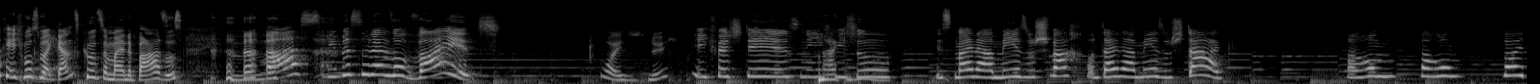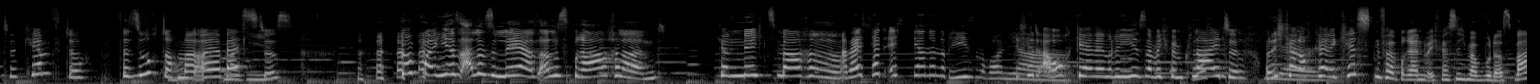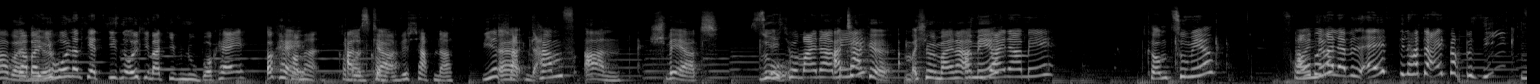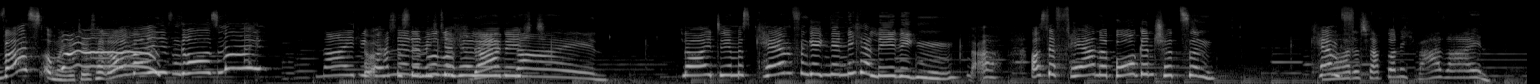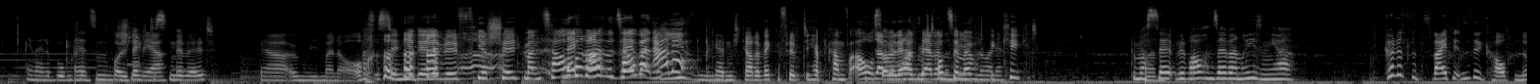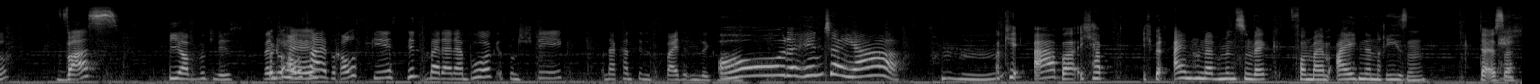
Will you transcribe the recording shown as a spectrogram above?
Okay, ich muss mal ganz kurz in meine Basis. Was? Wie bist du denn so weit? Weiß es nicht. Ich verstehe es nicht. Magie. Wieso ist meine Armee so schwach und deine Armee so stark? Warum? Warum? Leute, kämpft doch. Versucht doch Oh, mal euer Magie. Bestes. Guck mal, hier ist alles leer, ist alles Brachland. Ich kann nichts machen. Aber ich hätte echt gerne einen Riesen, Ronja. Ich hätte auch gerne einen Riesen, aber ich bin pleite. so und ich kann auch keine Kisten verbrennen. Ich weiß nicht mal, wo das war bei Aber dir. wir holen uns jetzt diesen ultimativen Noob, okay? okay, Komm an, komm alles an, komm klar. an. Wir schaffen das. Wir Äh, schaffen das. Kampf an. Schwert. So. Ich hole meine Armee. Attacke. Ich hole meine Hast Armee. Deine Armee? Komm zu mir. Freunde. Zauberer Level 11, den hat er einfach besiegt. Was? Oh mein Gott, der ist halt auch einfach riesengroß. Nein. Nein, wie Du kann hast der denn so stark erledigt. sein? Leute, ihr müsst kämpfen gegen den nicht erledigen. Aus der Ferne Bogenschützen. Kämpft. Oh, das darf doch nicht wahr sein. Ey, meine Das Bogenschützen ist sind die schwer. schlechtesten der Welt. Ja, irgendwie meine auch. Was ist denn hier der Level 4 Schildmann Zauberer? wir selber einen Zauberer? Riesen. Der hat mich gerade weggeflippt. Ich habe Kampf aus, glaub, aber der hat mich trotzdem Riesen, einfach gekickt. Du machst wir brauchen selber einen Riesen, ja. Du könntest eine zweite Insel kaufen, ne? Was? Ja, wirklich. Wenn du Okay. außerhalb rausgehst, hinten bei deiner Burg ist so ein Steg und da kannst du eine zweite Insel kaufen. Oh, dahinter, ja. Mhm. Okay, aber ich hab, ich bin 100 Münzen weg von meinem eigenen Riesen. Da ist er. Echt?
